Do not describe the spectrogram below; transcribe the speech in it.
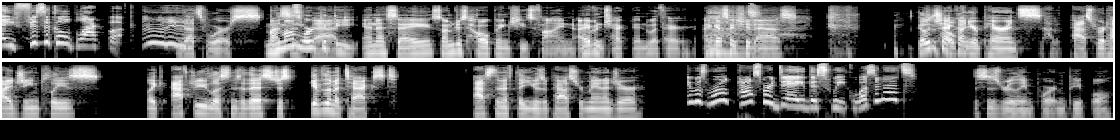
A physical black book. Mm. That's worse. My This mom is worked at the NSA, so I'm just hoping she's fine. I haven't checked in with her. I guess I should ask. Go Just check hoping. on your parents' password hygiene, please. Like after you listen to this, just give them a text. Ask them if they use a password manager. It was World Password Day this week, wasn't it? This is really important, people.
